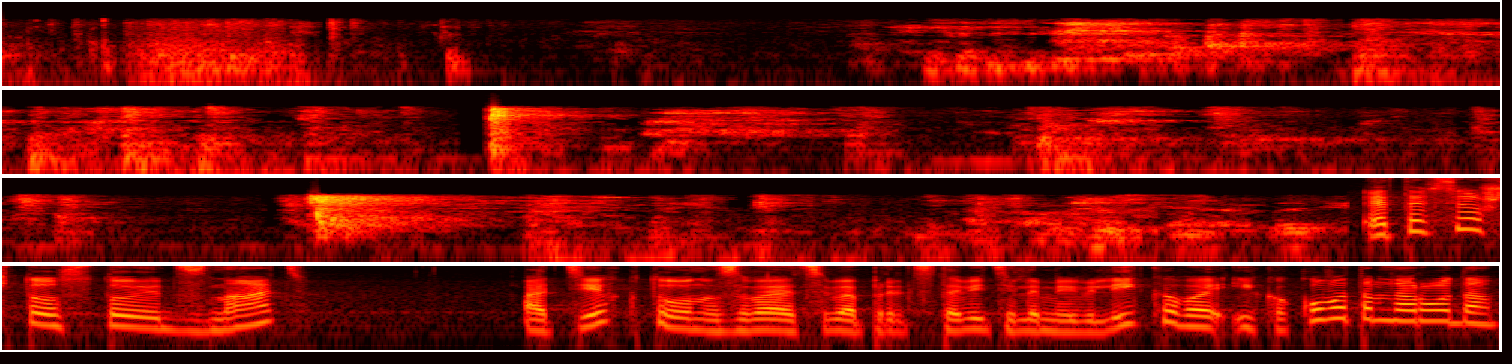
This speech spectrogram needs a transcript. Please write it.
Это все, что стоит знать о тех, кто називає себе представителями великого і какого там народа.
